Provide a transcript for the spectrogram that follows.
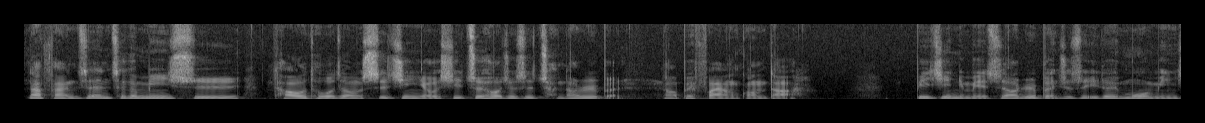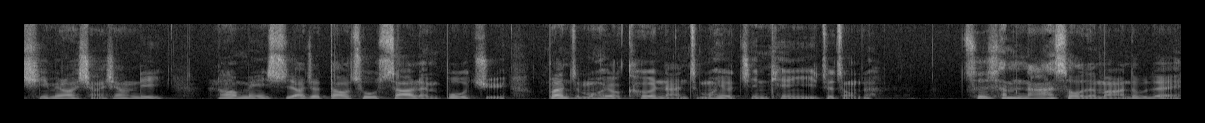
那反正这个密室逃脱这种实境游戏，最后就是传到日本，然后被发扬光大。毕竟你们也知道，日本就是一堆莫名其妙的想象力，然后没事啊就到处杀人布局，不然怎么会有柯南，怎么会有金田一这种的？这是他们拿手的嘛，对不对？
